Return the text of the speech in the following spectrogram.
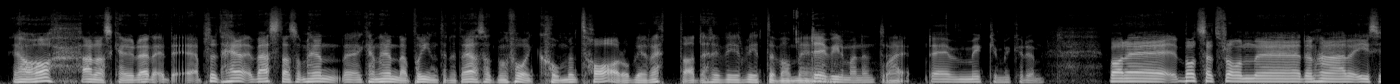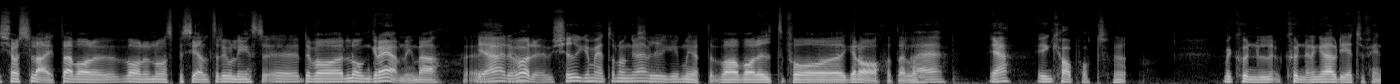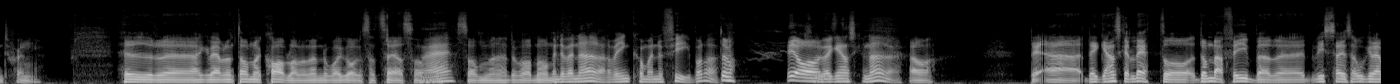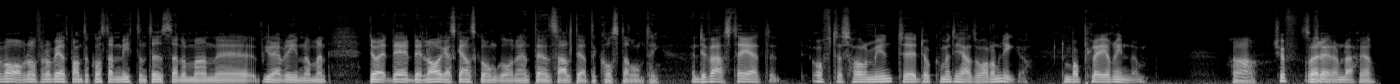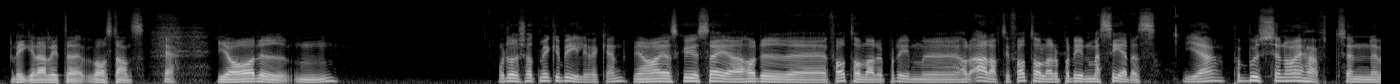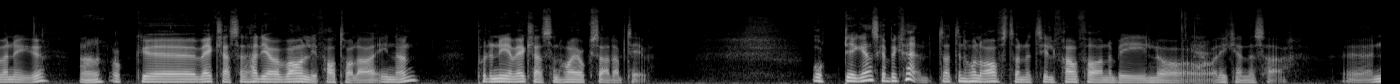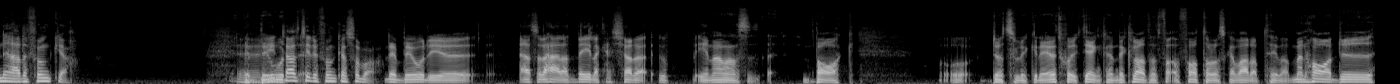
Ja, annars kan ju det, det, absolut värsta som händer, kan hända på internet är så att man får en kommentar och blir rättad. Det vill vi inte vara med Det vill man inte. Nej. Det är mycket, mycket dumt. Var det, bortsett från eh, den här Easy Church Light, där var, var det något speciellt roligt? Eh, det var lång grävning där. Eh, Ja, det var det. 20 meter lång grävning. 20 meter. Var, var det ute på eh, garaget eller? Nej. Ja, i en carport. Ja. Men kunden, kunden grävde jättefint själv. Mm. Hur, eh, han grävde inte om de här kablarna när det var igång så att säga. Som, Nej. som eh, det var någon. Men det var nära. Det var inkommande fiber där. Det var- Så ja, det var ganska nära. ja. Det är, det är ganska lätt att de där fiber, eh, vissa säger så "Åh, gräva av dem för då vet man att det kostar 19 000 när man eh, gräver in dem. Men det, det, det lagas ganska omgående. Inte ens alltid att det kostar någonting. Men det värsta är att oftast har de ju inte dokumenterat var de ligger. De bara plöjer in dem. Ja, Tjuff, Så så, är det. de där. ja. Ligger där lite varstans. Ja. ja du. Mm. Och du har kört mycket bil i veckan? Ja, jag skulle ju säga, har du eh, farthållare på din, eh, har du adaptiv farthållare på din Mercedes? Ja, på bussen har jag haft sen det var ny ju. Ja. Och eh, V-klassen hade jag vanlig farthållare innan. På den nya V-klassen har jag också adaptiv. Och det är ganska bekvämt att den håller avståndet till framförande bil och liknande så här. Eh, när det funkar. Eh, det, är borde- inte alltid det funkar så bra. Det borde ju, alltså det här att bilar kan köra upp i en annans bak och dödsolyckor. Det är rätt sjukt egentligen. Det är klart att fa- farthållare ska vara adaptiva. Men har du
